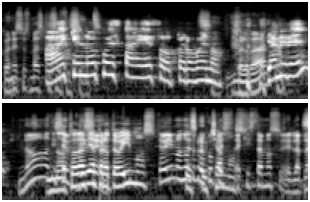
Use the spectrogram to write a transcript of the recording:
Con eso es más que Ay, qué loco está eso, pero bueno. ¿Verdad? ¿Ya me ven? No, No, dice- todavía, dice- pero te oímos. Te oímos, no te, preocupes. Aquí estamos, eh, la plática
